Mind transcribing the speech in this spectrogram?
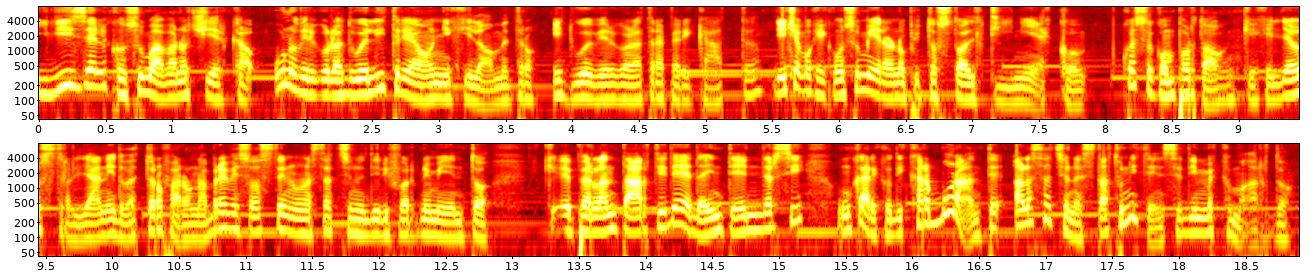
i diesel consumavano circa 1,2 litri a ogni chilometro e 2,3 per i CAT. Diciamo che i consumi erano piuttosto altini, ecco. Questo comportò anche che gli australiani dovettero fare una breve sosta in una stazione di rifornimento, che per l'Antartide è da intendersi un carico di carburante alla stazione statunitense di McMurdo.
